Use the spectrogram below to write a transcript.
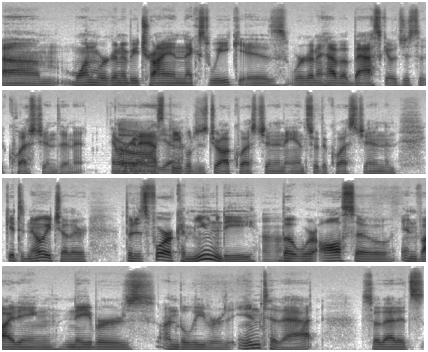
Um, one we're going to be trying next week is we're going to have a basket with just questions in it. And we're going to Oh, ask yeah. people to just draw a question and answer the question and get to know each other. But it's for a community, Uh-huh. but we're also inviting neighbors, unbelievers into that so that it's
